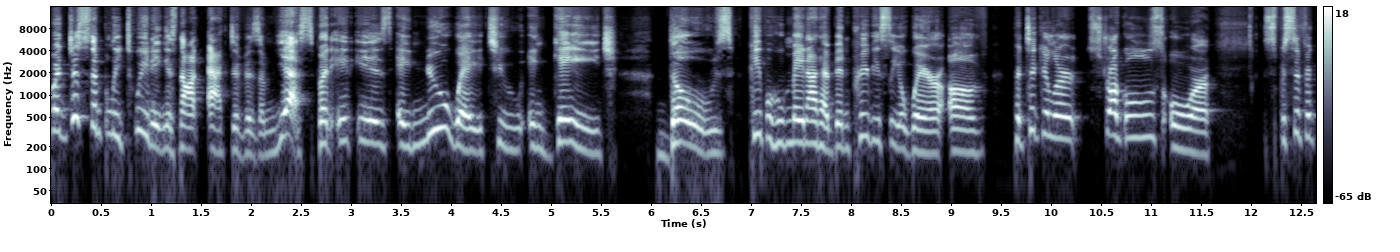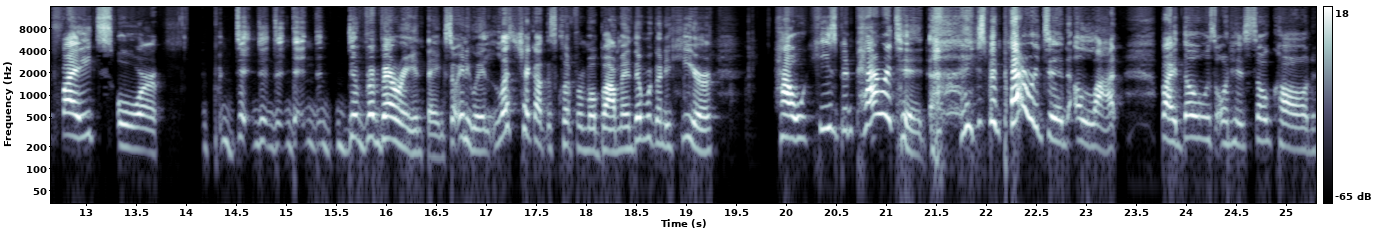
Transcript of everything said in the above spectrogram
but just simply tweeting is not activism. Yes, but it is a new way to engage those people who may not have been previously aware of particular struggles or specific fights or the Bavarian thing. So anyway, let's check out this clip from Obama, and then we're going to hear how he's been parroted. he's been parroted a lot by those on his so-called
